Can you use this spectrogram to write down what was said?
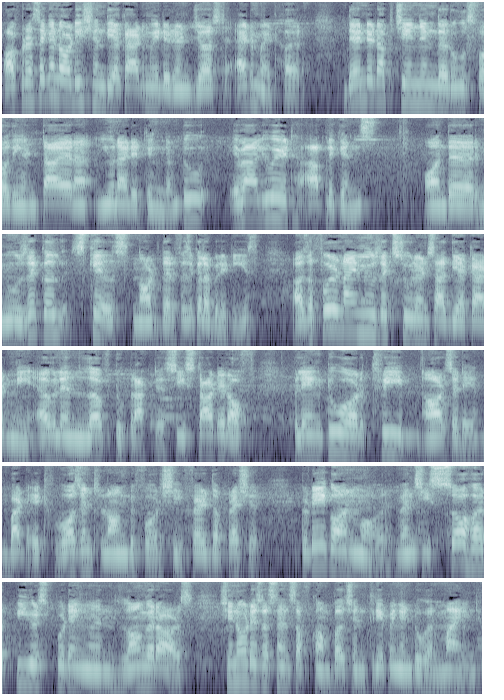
After a second audition, the Academy didn't just admit her, they ended up changing the rules for the entire uh, United Kingdom to evaluate applicants on their musical skills, not their physical abilities. As a full time music student at the Academy, Evelyn loved to practice. She started off playing two or three hours a day, but it wasn't long before she felt the pressure to take on more. When she saw her peers putting in longer hours, she noticed a sense of compulsion creeping into her mind.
